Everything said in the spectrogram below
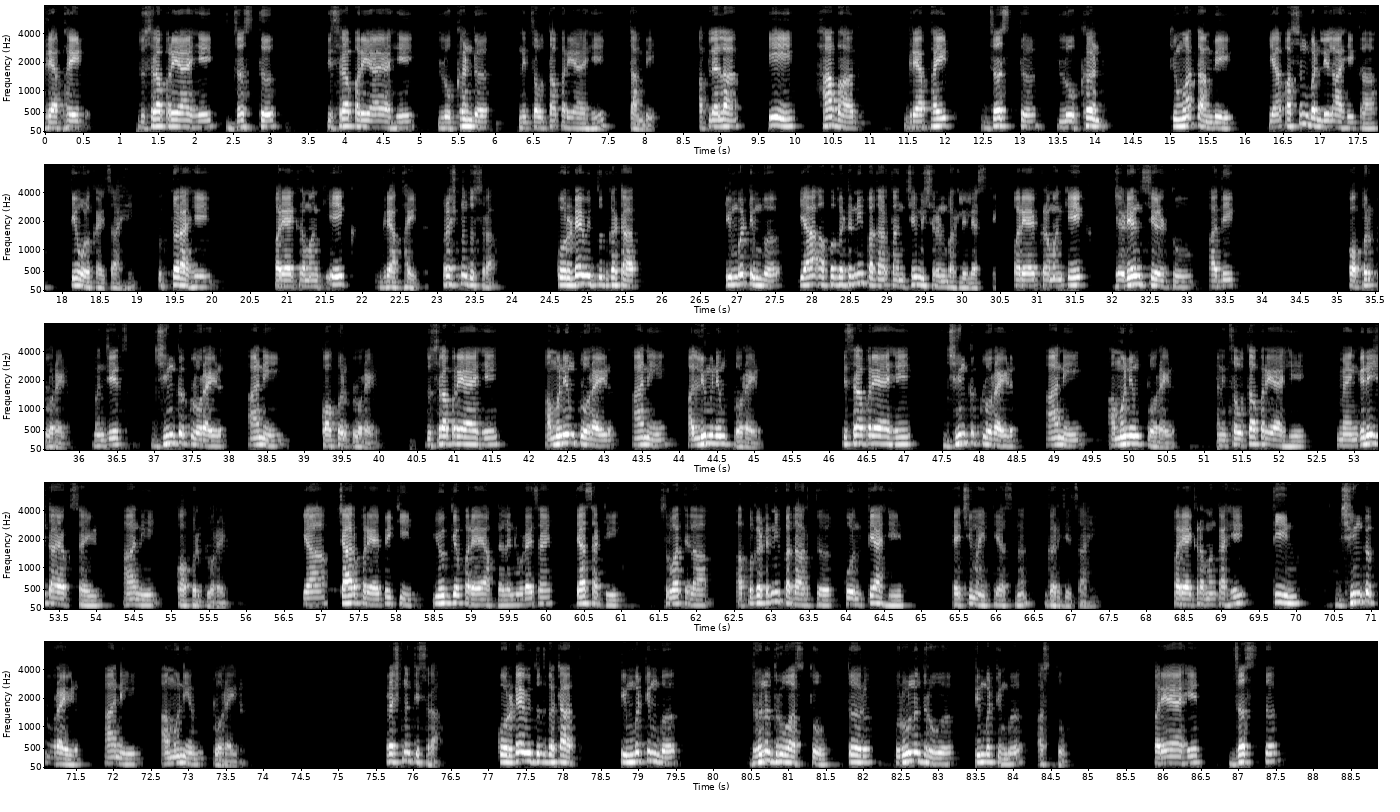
ग्रॅफाइट दुसरा पर्याय आहे जस्त तिसरा पर्याय आहे लोखंड आणि चौथा पर्याय आहे तांबे. आपल्याला ए हा भाग ग्रॅफाईट जस्त लोखंड किंवा तांबे यापासून बनलेला आहे का ते ओळखायचं आहे. उत्तर आहे पर्याय क्रमांक एक ग्रॅफाईट प्रश्न दुसरा कोरड्या विद्युत घटात टिंबटिंब या अपघटनी पदार्थांचे मिश्रण भरलेले असते. पर्याय क्रमांक एक Z N C L two अधिक कॉपर क्लोराईड म्हणजेच झिंक क्लोराईड आणि कॉपर क्लोराईड दुसरा पर्याय आहे अमोनियम क्लोराईड आणि अल्युमिनियम क्लोराईड तिसरा पर्याय आहे झिंक क्लोराईड आणि अमोनियम क्लोराईड आणि चौथा पर्याय आहे मँगनीज डायऑक्साईड आणि कॉपर क्लोराईड या चार पर्यायापैकी योग्य पर्याय आपल्याला निवडायचा आहे. त्यासाठी सुरुवातीला अपघटनी पदार्थ कोणते आहेत त्याची माहिती असणं गरजेचं आहे. पर्याय क्रमांक आहे तीन झिंक क्लोराईड आणि अमोनियम क्लोराईड. प्रश्न तिसरा कोरड्या विद्युत गटात टिंबटिंब धनध्रुव असतो तर ऋणध्रुव टिंबटिंब असतो. पर्याय आहेत जस्त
